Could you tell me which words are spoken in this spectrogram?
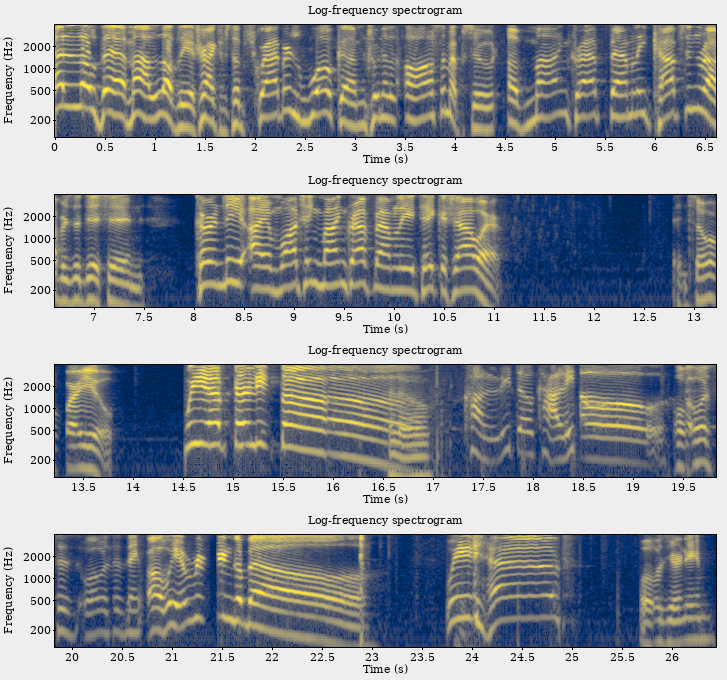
Hello there, my lovely, attractive subscribers. Welcome to another awesome episode of Minecraft Family Cops and Robbers Edition. Currently, I am watching Minecraft Family take a shower. And so are you. We have Carlito! Hello. Carlito, Carlito. What was his what was his name? Oh, we have Ringabel. We have What was your name?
